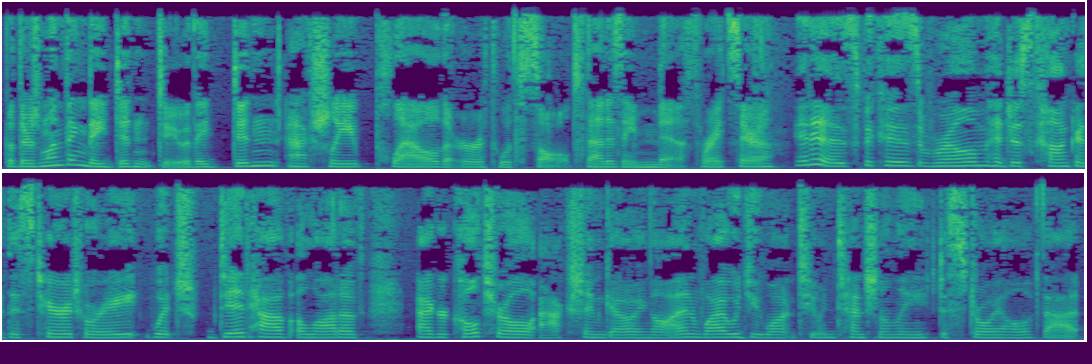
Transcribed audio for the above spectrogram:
But there's one thing they didn't do. They didn't actually plow the earth with salt. That is a myth, right, Sarah? It is because Rome had just conquered this territory, which did have a lot of agricultural action going on. Why would you want to intentionally destroy all of that?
